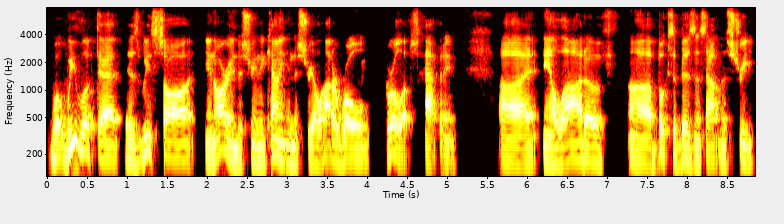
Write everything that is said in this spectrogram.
what we looked at is we saw in our industry, in the accounting industry, a lot of roll roll ups happening, uh, and a lot of uh, books of business out in the street,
